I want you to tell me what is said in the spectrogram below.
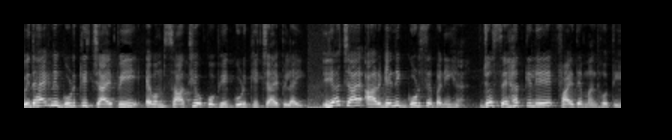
विधायक ने गुड़ की चाय पी एवं साथियों को भी गुड़ की चाय पिलाई। यह चाय ऑर्गेनिक गुड़ से बनी है, जो सेहत के लिए फ़ायदेमंद होती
